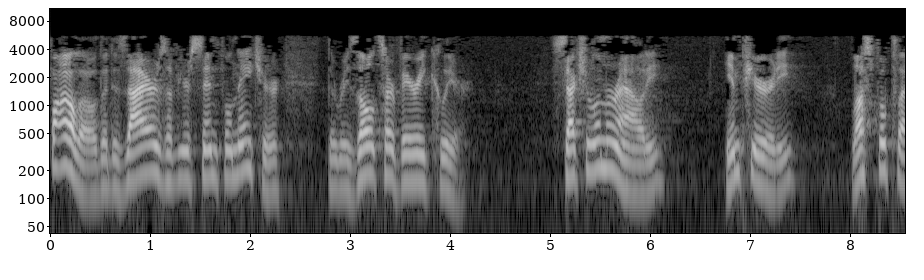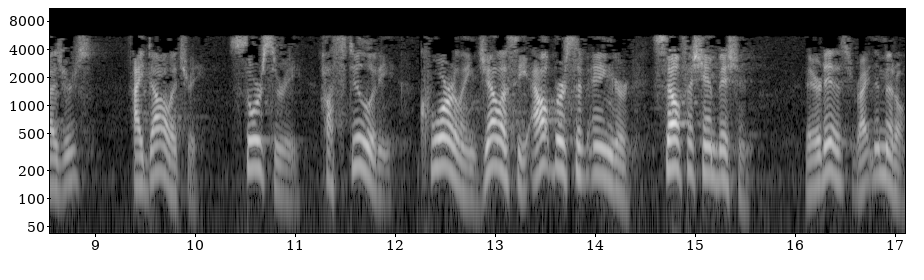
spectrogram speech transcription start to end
follow the desires of your sinful nature, the results are very clear sexual immorality, impurity, lustful pleasures, idolatry, sorcery, hostility, quarreling, jealousy, outbursts of anger, selfish ambition. There it is, right in the middle.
